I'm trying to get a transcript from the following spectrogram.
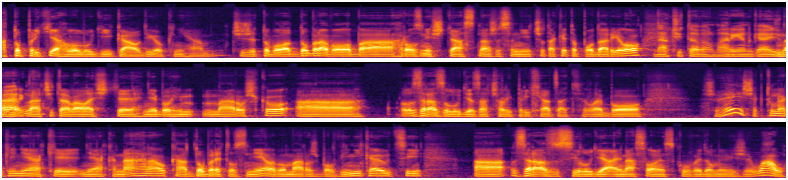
a to pritiahlo ľudí k audioknihám. Čiže to bola dobrá voľba a hrozne šťastná, že sa niečo takéto podarilo. Načítaval Marian Geisberg. Na, načítaval ešte nebohý Mároško a zrazu ľudia začali prichádzať, lebo že hej, však tu je nejaké, nejaká nahrávka, dobre to znie, lebo Mároš bol vynikajúci a zrazu si ľudia aj na Slovensku uvedomili, že wow,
